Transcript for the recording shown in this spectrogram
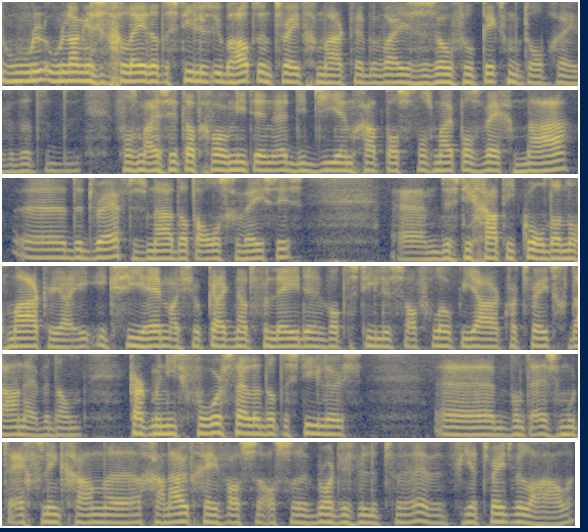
hoe, hoe lang is het geleden dat de Steelers überhaupt een trade gemaakt hebben waar je ze zoveel picks moeten opgeven? Dat, volgens mij zit dat gewoon niet in. hè. Die GM gaat pas, volgens mij pas weg na eh, de draft, dus nadat alles geweest is. Ehm, dus die gaat die call dan nog maken. Ja, ik, ik zie hem, als je kijkt naar het verleden en wat de Steelers de afgelopen jaren qua trades gedaan hebben, dan kan ik me niet voorstellen dat de Steelers, eh, want ze moeten echt flink gaan, gaan uitgeven als, als ze Rodgers willen, via trade willen halen.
